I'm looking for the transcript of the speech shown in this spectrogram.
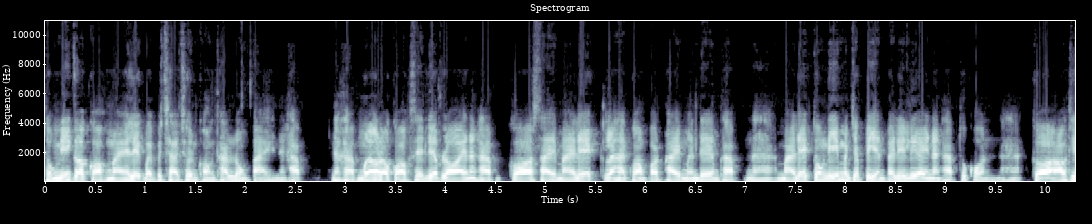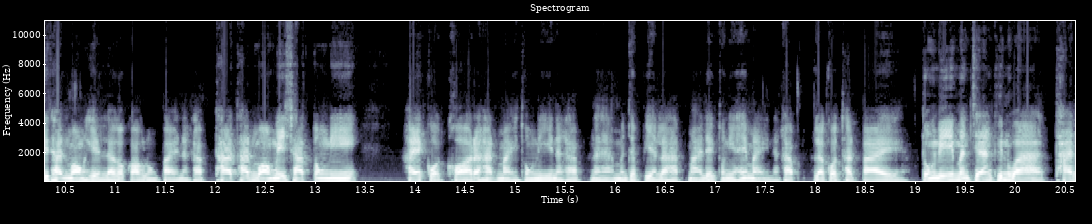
ตรงนี้ก็กรอกหมายเลขบัตรประชาชนของท่านลงไปนะครับ นะครับเมื่อเรากรอกเสร็จเรียบร้อยนะครับ ก็ใส่หมายเลขรหัสความปลอดภัยเหมือนเดิมครับนะฮะหมายเลขตรงนี้มันจะเปลี่ยนไปเรื่อยๆนะครับทุกคนนะฮะก็เอาที่ท่านมองเห็นแล้วก็กรอกลงไปนะครับ ถ้าท่านมองไม่ชัดตรงนี้ ให้กดขอรหัสใหม่ตรงนี้นะครับนะฮะมันจะเปลี่ยนรหัสหมายเลขตรงนี้ให้ใหม่นะครับแล้วกดถัดไป ตรงนี้มันแจ้งขึ้นว่าท่าน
